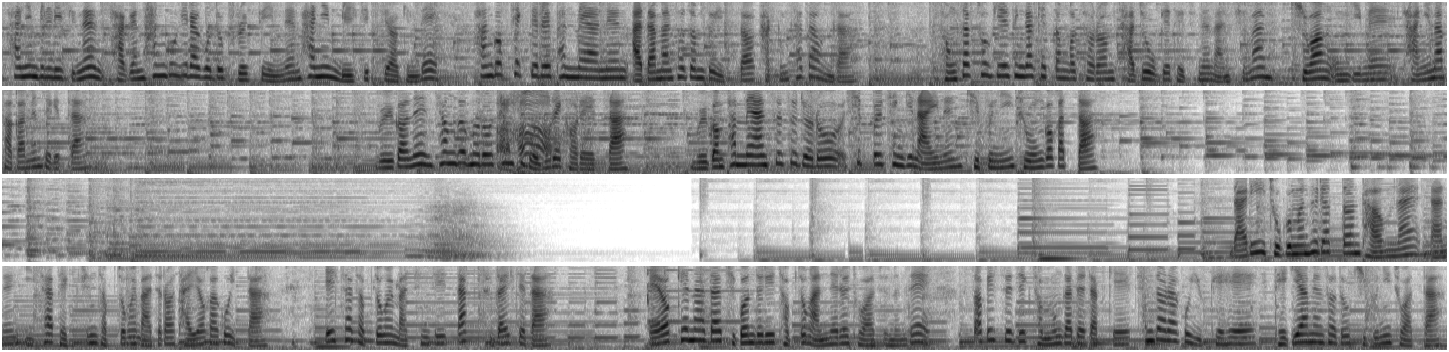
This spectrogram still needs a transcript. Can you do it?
한인빌리지는 작은 한국이라고도 부를 수 있는 한인 밀집 지역인데 한국 책들을 판매하는 아담한 서점도 있어 가끔 찾아온다. 정착 초기에 생각했던 것처럼 자주 오게 되지는 않지만 기왕 온 김에 장이나 봐가면 되겠다. 물건은 현금으로 35불에 거래했다. 물건 판매한 수수료로 10불 챙긴 아이는 기분이 좋은 것 같다. 날이 조금은 흐렸던 다음 날 나는 2차 백신 접종을 맞으러 달려가고 있다. 1차 접종을 마친 지 딱 두 달째다. 에어 캐나다 직원들이 접종 안내를 도와주는데 서비스직 전문가들답게 친절하고 유쾌해 대기하면서도 기분이 좋았다.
